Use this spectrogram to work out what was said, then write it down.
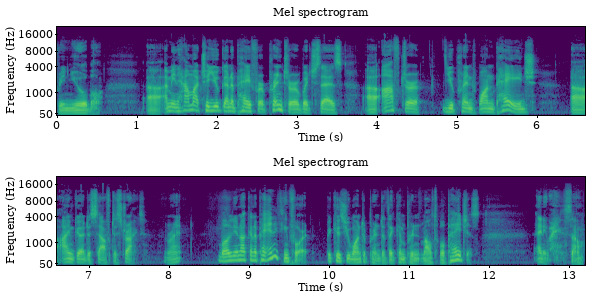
renewable. Uh, I mean, how much are you going to pay for a printer which says, uh, after you print one page, uh, I'm going to self destruct, right? Well, you're not going to pay anything for it because you want a printer that can print multiple pages. Anyway, so,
